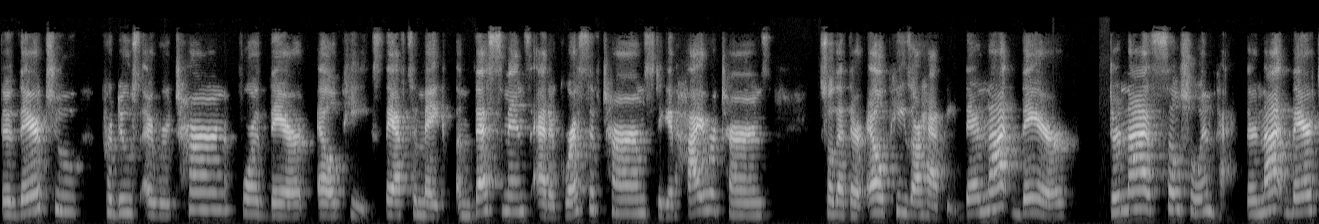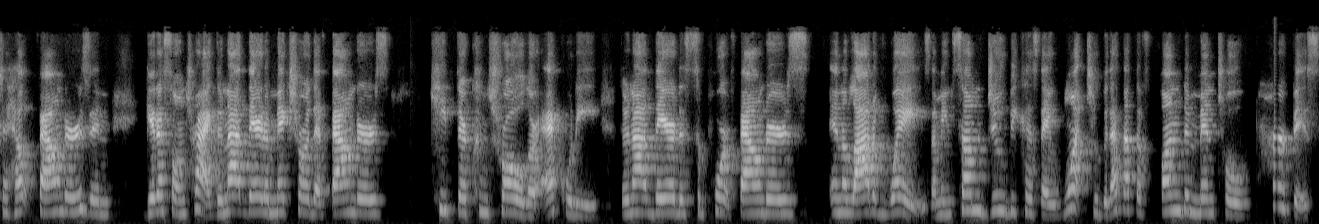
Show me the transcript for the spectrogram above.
They're there to produce a return for their LPs. They have to make investments at aggressive terms to get high returns so that their LPs are happy. They're not there, they're not social impact. They're not there to help founders and get us on track. They're not there to make sure that founders keep their control or equity. They're not there to support founders in a lot of ways. I mean, some do because they want to, but that's not the fundamental purpose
